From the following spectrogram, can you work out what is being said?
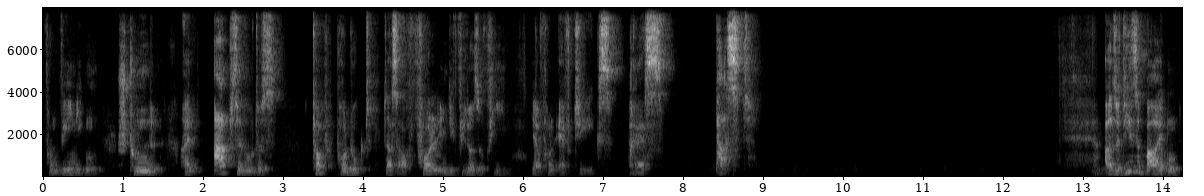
von wenigen Stunden. Ein absolutes Top-Produkt, das auch voll in die Philosophie ja, von FGX Press passt. Also diese beiden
